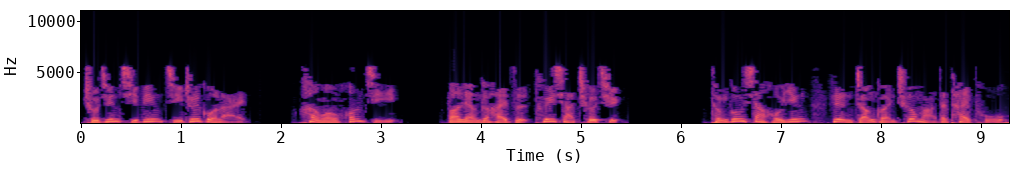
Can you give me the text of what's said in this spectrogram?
楚军骑兵急追过来，汉王慌急，把两个孩子推下车去。滕公夏侯婴任掌管车马的太仆，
